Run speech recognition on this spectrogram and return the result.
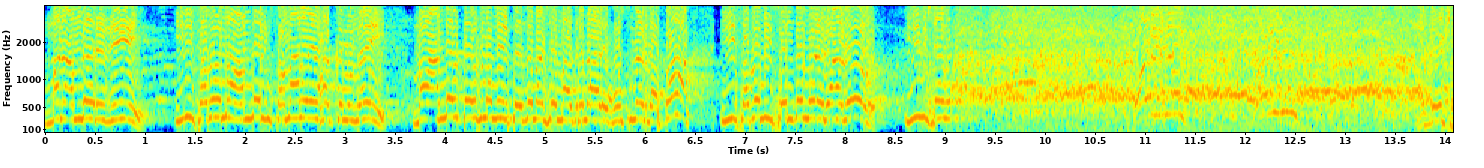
మన అందరిది ఈ సభ మా అందరికి సమానమైన హక్కులు ఉన్నాయి. మా అందరి తరఫున మీరు పెద్ద మనిషి మాత్రమే ఆడ కూర్చున్నారు తప్ప ఈ సభ మీ సొంతంగా కాదు. ఈ విషయం అధ్యక్ష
